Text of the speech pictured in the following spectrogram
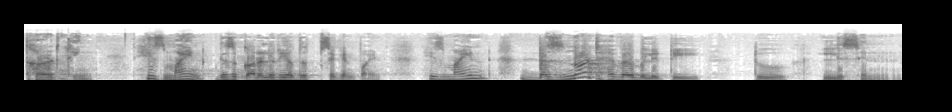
Third thing, his mind, this is a corollary of the second point. His mind does not have ability to listen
